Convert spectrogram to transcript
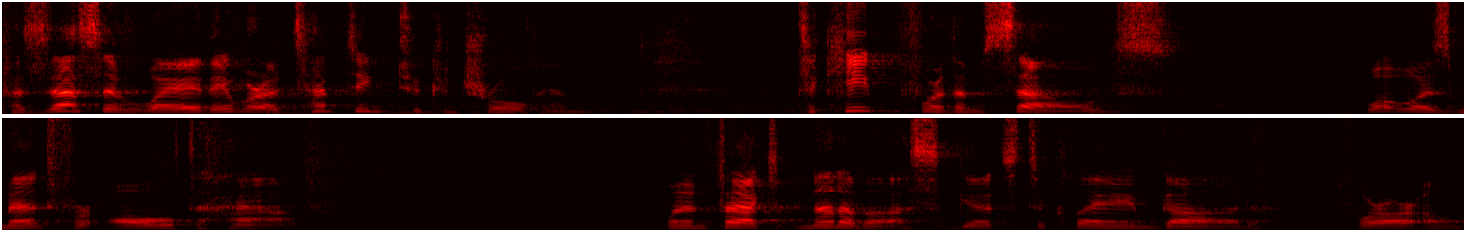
possessive way, they were attempting to control him, to keep for themselves what was meant for all to have. When in fact, none of us gets to claim God for our own.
